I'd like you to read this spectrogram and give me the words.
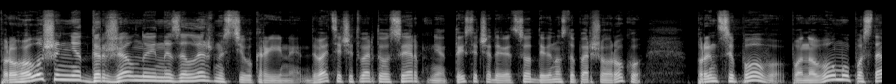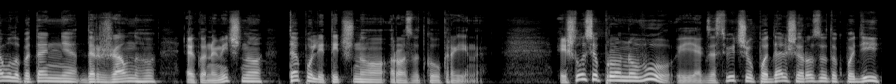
Проголошення державної незалежності України 24 серпня 1991 року принципово по-новому поставило питання державного, економічного та політичного розвитку України. Йшлося про нову, і як засвідчив подальший розвиток подій,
